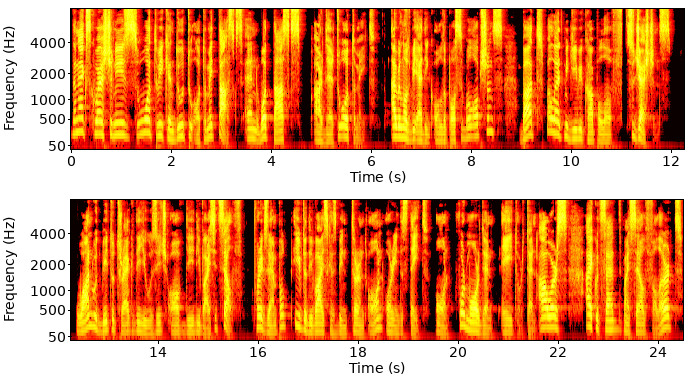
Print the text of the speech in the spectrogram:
The next question is what we can do to automate tasks and what tasks are there to automate. I will not be adding all the possible options, but let me give you a couple of suggestions. One would be to track the usage of the device itself. For example, if the device has been turned on or in the state on for more than 8 or 10 hours, I could send myself alert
